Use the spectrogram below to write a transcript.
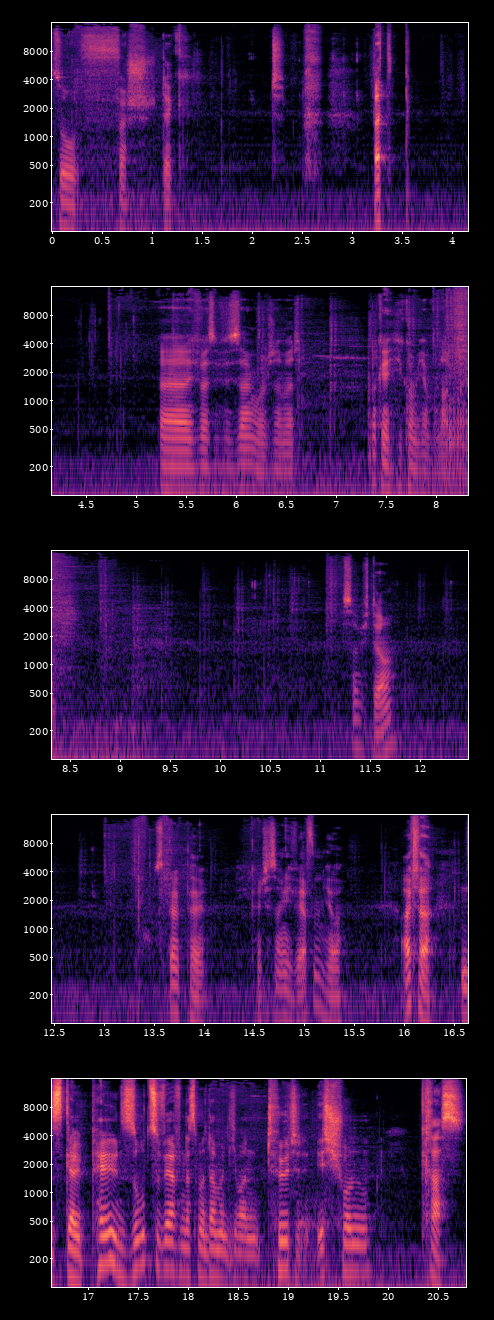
So versteckt. Was? Äh, ich weiß nicht, was ich sagen wollte damit. Okay, hier komme ich einfach lang rein. Was habe ich da? Skalpell. Kann ich das eigentlich werfen? Ja. Alter, ein Skalpell so zu werfen, dass man damit jemanden tötet, ist schon krass.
